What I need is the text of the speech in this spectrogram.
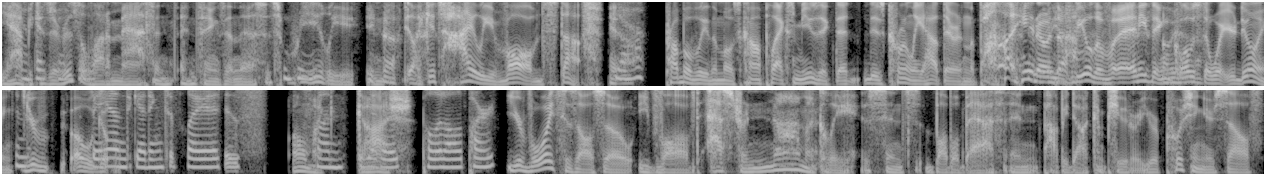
Yeah, Yeah, because there is a lot of math and, and things in this. It's really in, like it's highly evolved stuff. yeah. Probably the most complex music that is currently out there in the you know, in the field of anything Oh, yeah. close to what you're doing. And You're oh go, band getting to play it is oh my fun. We gotta gosh. pull it all apart. Your voice has also evolved astronomically since Bubble Bath and Poppy Dot Computer. You're pushing yourself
